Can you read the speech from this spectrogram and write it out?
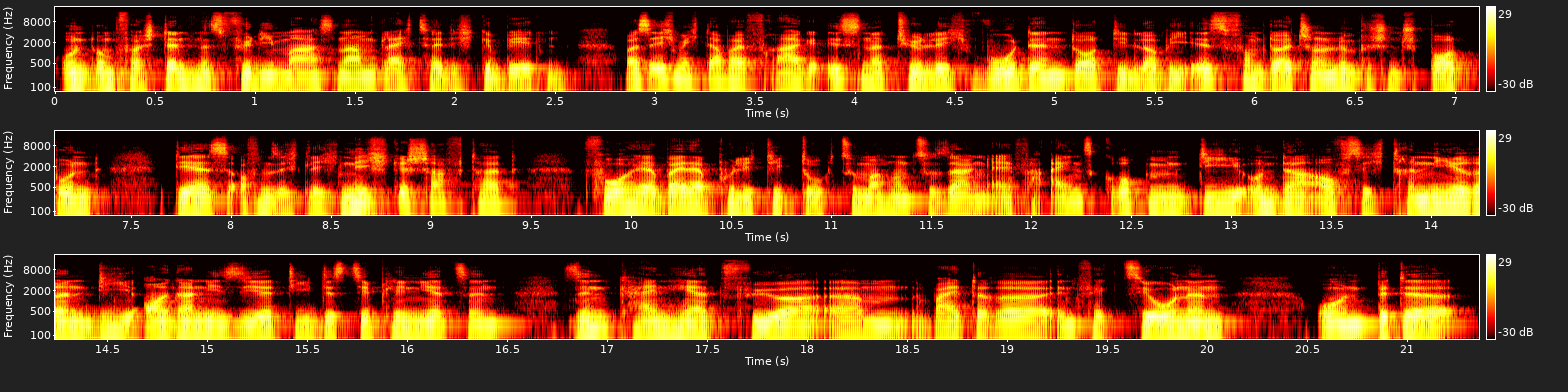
und um Verständnis für die Maßnahmen gleichzeitig gebeten. Was ich mich dabei frage, ist natürlich, wo denn dort die Lobby ist vom Deutschen Olympischen Sportbund, der es offensichtlich nicht geschafft hat, vorher bei der Politik Druck zu machen und zu sagen, ey, Vereinsgruppen, die unter Aufsicht trainieren, die organisiert, die diszipliniert sind, sind kein Herd für ähm, weitere Infektionen und bitte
